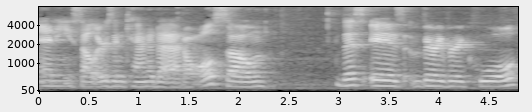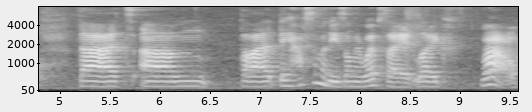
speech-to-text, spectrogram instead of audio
any sellers in Canada at all. So this is very, very cool that, um, that they have some of these on their website. Like, wow.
